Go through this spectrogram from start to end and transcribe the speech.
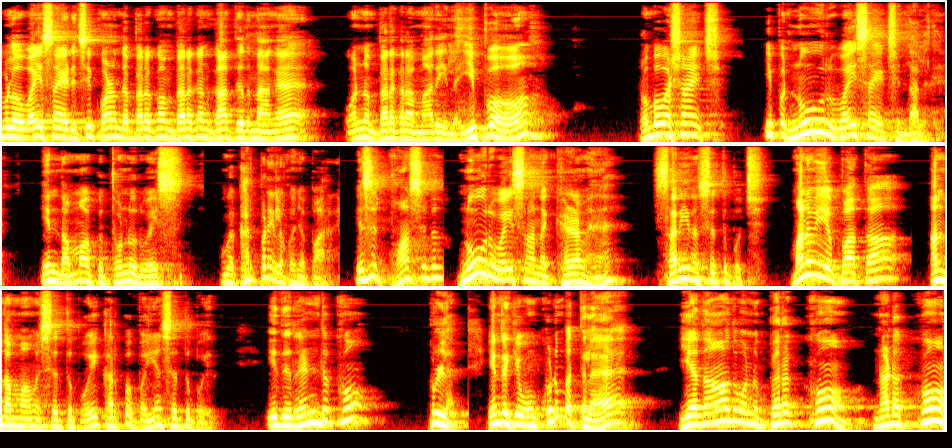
இவ்வளோ வயசாயிடுச்சு குழந்த பிறக்கும் பிறக்கும்னு காத்திருந்தாங்க. ஒன்றும் பிறக்கிற மாதிரி இல்லை. இப்போது ரொம்ப வருஷம் ஆயிடுச்சு. இப்போ நூறு வயசு ஆயிடுச்சு இந்த ஆளுக்கு. இந்த அம்மாவுக்கு தொண்ணூறு வயசு. உங்கள் கற்பனையில் கொஞ்சம் பாருங்க. இஸ் இட் பாசிபிள் நூறு வயசான கிழமை சரீரம் செத்து போச்சு. மனைவியை பார்த்தா அந்த அம்மாவும் செத்து போய் கற்ப பையன் செத்து போயிரு. இது ரெண்டுக்கும் புள்ள. இன்றைக்கு உன் குடும்பத்தில் ஏதாவது ஒன்று பிறக்கும் நடக்கும்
